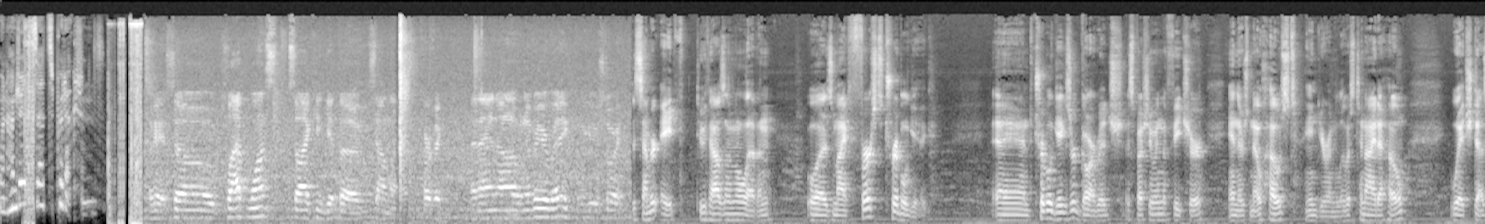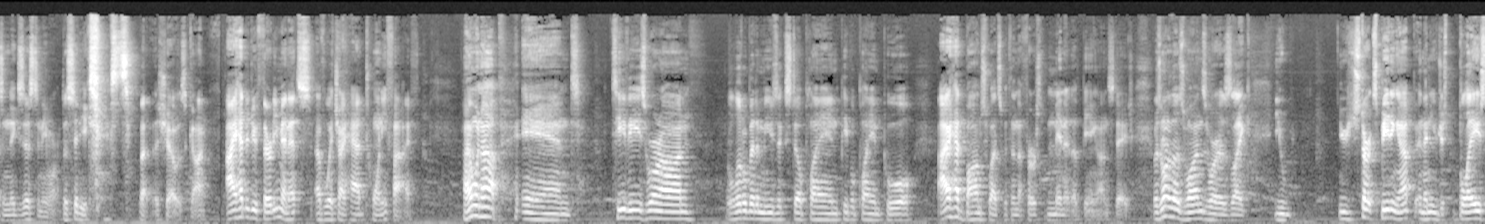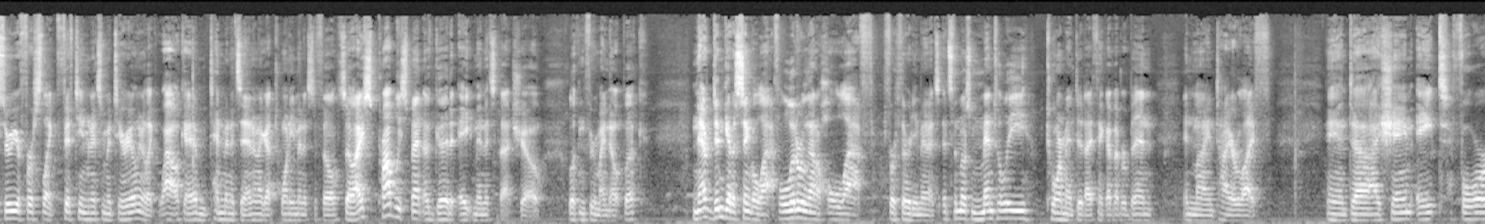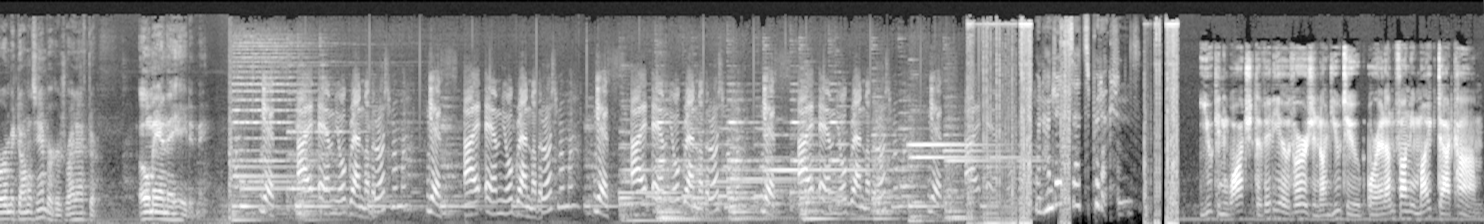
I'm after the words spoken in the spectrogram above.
100 Sets Productions. Okay, so clap once so I can get the sound level. Perfect. And then uh, whenever you're ready, can we get your story? December 8th, 2011 was my first Tribble gig. And Tribble gigs are garbage, especially when the feature and there's no host, and you're in Lewiston, Idaho, which doesn't exist anymore. The city exists, but the show is gone. I had to do 30 minutes, of which I had 25. I went up, and TVs were on, a little bit of music still playing, people playing pool. I had bomb sweats within the first minute of being on stage. It was one of those ones where it was like you you start speeding up and then you just blaze through your first like 15 minutes of material and you're like wow okay i'm 10 minutes in and i got 20 minutes to fill so i probably spent a good eight minutes of that show looking through my notebook never didn't get a single laugh literally not a whole laugh for 30 minutes it's the most mentally tormented i think i've ever been in my entire life and uh, i shame ate four mcdonald's hamburgers right after oh man they hated me Yes, I am your grandmother. Rosmama? Yes, I am your grandmother. Rosmama? Yes, I am your grandmother. Rosmama? Yes, I am your grandmother. Rosmama? Yes, I am. 100 Sets Productions. You can watch the video version on YouTube or at unfunnymike.com.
